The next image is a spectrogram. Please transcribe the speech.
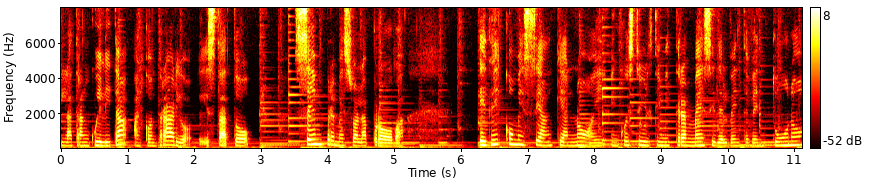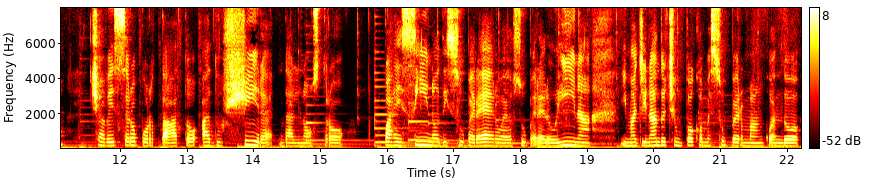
la tranquillità, al contrario, è stato sempre messo alla prova. Ed è come se anche a noi, in questi ultimi tre mesi del 2021, ci avessero portato ad uscire dal nostro paesino di supereroe o supereroina, immaginandoci un po' come Superman quando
